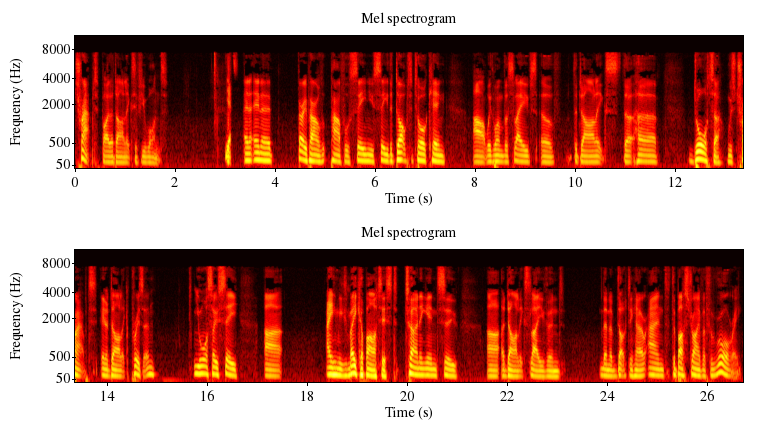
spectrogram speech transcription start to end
trapped by the Daleks, if you want. Yes. In, a- in a very powerful, powerful scene, you see the Doctor talking uh, with one of the slaves of the Daleks that her daughter was trapped in a Dalek prison. You also see uh, Amy's makeup artist turning into uh, a Dalek slave and then abducting her, and the bus driver for Rory.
